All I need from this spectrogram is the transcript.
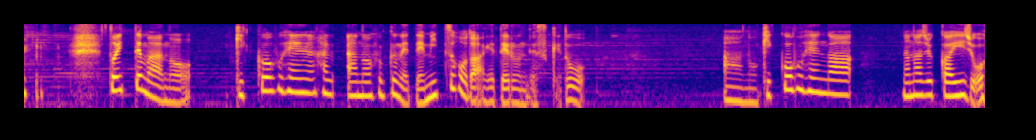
と言ってもあのキックオフ編はあの含めて3つほど上げてるんですけどあのキックオフ編が70回以上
